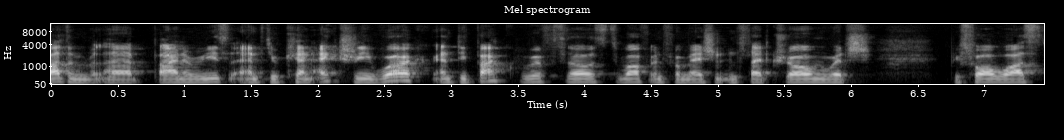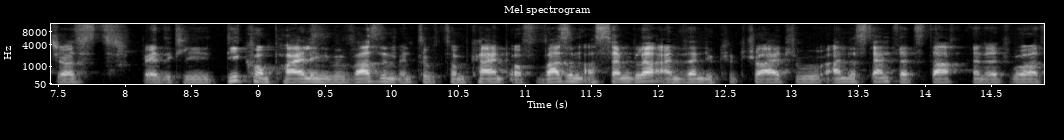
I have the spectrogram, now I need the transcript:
Uh, binaries, and you can actually work and debug with those dwarf information inside Chrome, which before was just basically decompiling the WASM into some kind of WASM assembler, and then you could try to understand that stuff, and it was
